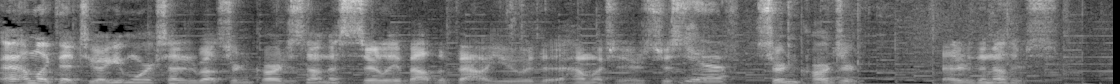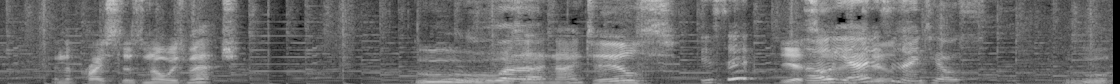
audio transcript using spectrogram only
I'm like that too. I get more excited about certain cards. It's not necessarily about the value or the, how much it is. Just Yeah. certain cards are better than others. And the price doesn't always match. Ooh, Ooh, is that uh, a Ninetales? Is it? Yeah, it's a oh, yeah, it is a Ninetales. Ninetales. Ooh.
